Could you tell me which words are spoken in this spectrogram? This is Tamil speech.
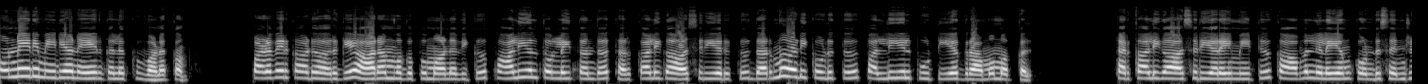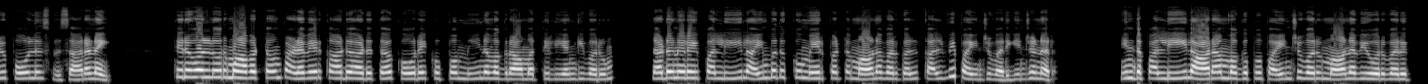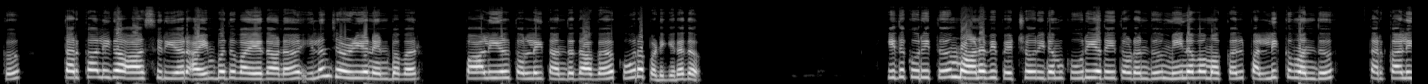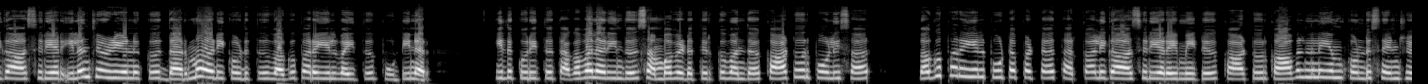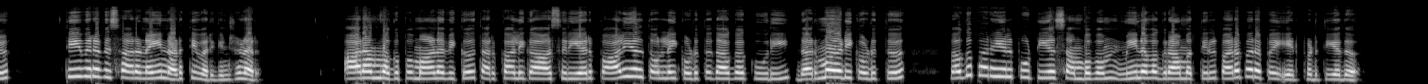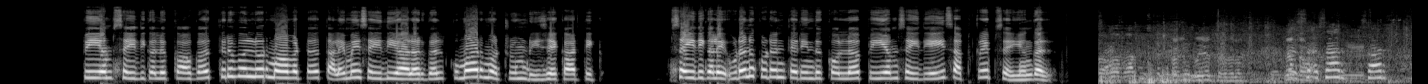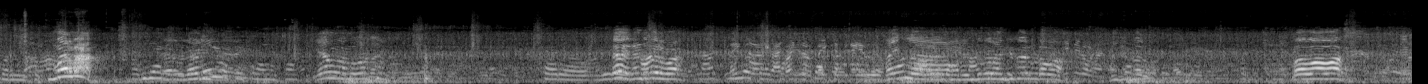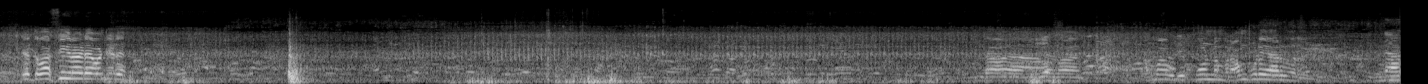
பொன்னேரி மீடியா நேயர்களுக்கு வணக்கம். பழவேற்காடு அருகே ஆறாம் வகுப்பு மாணவிக்கு பாலியல் தொல்லை தந்த தற்காலிக ஆசிரியருக்கு தர்ம அடி கொடுத்து பள்ளியில் பூட்டிய கிராம மக்கள். தற்காலிக ஆசிரியரை மீட்டு காவல் நிலையம் கொண்டு சென்று போலீஸ் விசாரணை. திருவள்ளூர் மாவட்டம் பழவேற்காடு அடுத்த கோரைக்குப்பம் மீனவ கிராமத்தில் இயங்கி வரும் நடுநிலை பள்ளியில் ஐம்பதுக்கும் மேற்பட்ட மாணவர்கள் கல்வி பயின்று வருகின்றனர். இந்த பள்ளியில் ஆறாம் வகுப்பு பயின்று வரும் மாணவி ஒருவருக்கு தற்காலிக ஆசிரியர் ஐம்பது வயதான இளஞ்செழியன் என்பவர் பாலியல் தொல்லை தந்ததாக கூறப்படுகிறது. இது குறித்து மாணவி பெற்றோரிடம் கூறியதைத் தொடர்ந்து மீனவ மக்கள் பள்ளிக்கு வந்து தற்காலிக ஆசிரியர் இளஞ்செழியனுக்கு தர்ம அடி கொடுத்து வகுப்பறையில் வைத்து பூட்டினர். இது குறித்து தகவல் அறிந்து சம்பவ இடத்திற்கு வந்த காட்டூர் போலீசார் வகுப்பறையில் பூட்டப்பட்ட தற்காலிக ஆசிரியரை மீட்டு காட்டூர் காவல் நிலையம் கொண்டு சென்று தீவிர விசாரணை நடத்தி வருகின்றனர். ஆறாம் வகுப்பு மாணவிக்கு தற்காலிக ஆசிரியர் பாலியல் தொல்லை கொடுத்ததாக கூறி தர்ம அடி கொடுத்து வகுப்பறையில் பூட்டிய சம்பவம் மீனவ கிராமத்தில் பரபரப்பை ஏற்படுத்தியது. பிஎம் செய்திகளுக்காக திருவள்ளூர் மாவட்ட தலைமை செய்தியாளர்கள் குமார் மற்றும் டிஜே கார்த்திக். செய்திகளை உடனுக்குடன் தெரிந்து கொள்ள பிஎம் செய்தியை சப்ஸ்கிரைப் செய்யுங்கள். Sir, sir sir. ஒரு நிமிஷம் குமாரமா பேசுறாங்க சார். சார் ரெண்டு பேரும் வா. பைக்ல ரெண்டு பேரும் அஞ்சு பேர் கூட வா. அஞ்சு பேர் வா. வா வா எடுத்து வா சீக்கிரம் அம்மாவுடைய ஃபோன் நம்பர் அவங்க கூட யாரும் வருது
